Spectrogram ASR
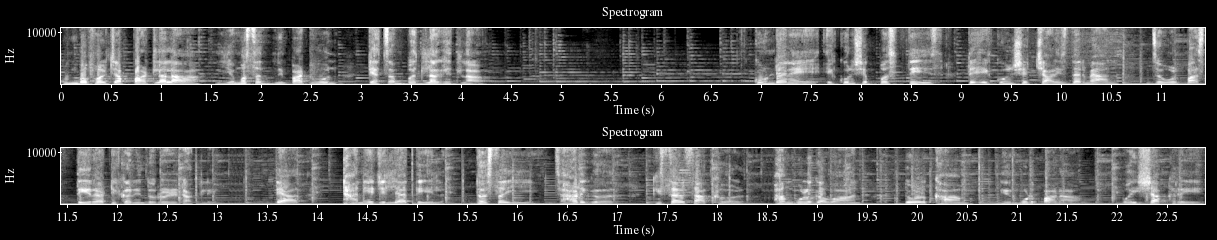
कुंभफळच्या पाटलाला यमसज्ञी पाठवून त्याचा बदला घेतला. कोंड्याने एकोणीसशे पस्तीस ते एकोणीसशे चाळीस दरम्यान जवळपास तेरा ठिकाणी दरोडे टाकले. त्यात ठाणे जिल्ह्यातील धसई झाडगर किसळसाखळ फांगुळगव्हाण डोळखांब निरगुडपाडा वैशाखरे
